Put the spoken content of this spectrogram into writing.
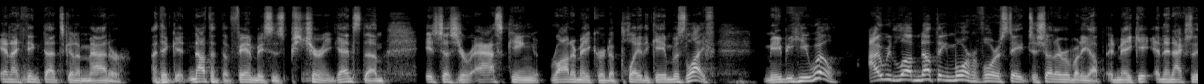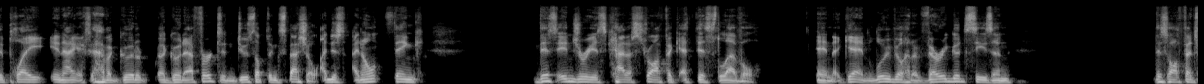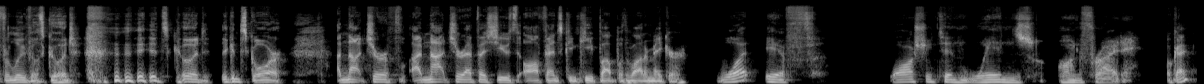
and I think that's going to matter. I think it, not that the fan base is cheering against them. It's just you're asking Rodemaker to play the game of his life. Maybe he will. I would love nothing more for Florida State to shut everybody up and make it, and then actually play and have a good a good effort and do something special. I just I don't think this injury is catastrophic at this level. And again, Louisville had a very good season. This offense for Louisville is good. it's good. They can score. I'm not sure if I'm not sure FSU's offense can keep up with Rodemaker. What if Washington wins on Friday? Okay.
